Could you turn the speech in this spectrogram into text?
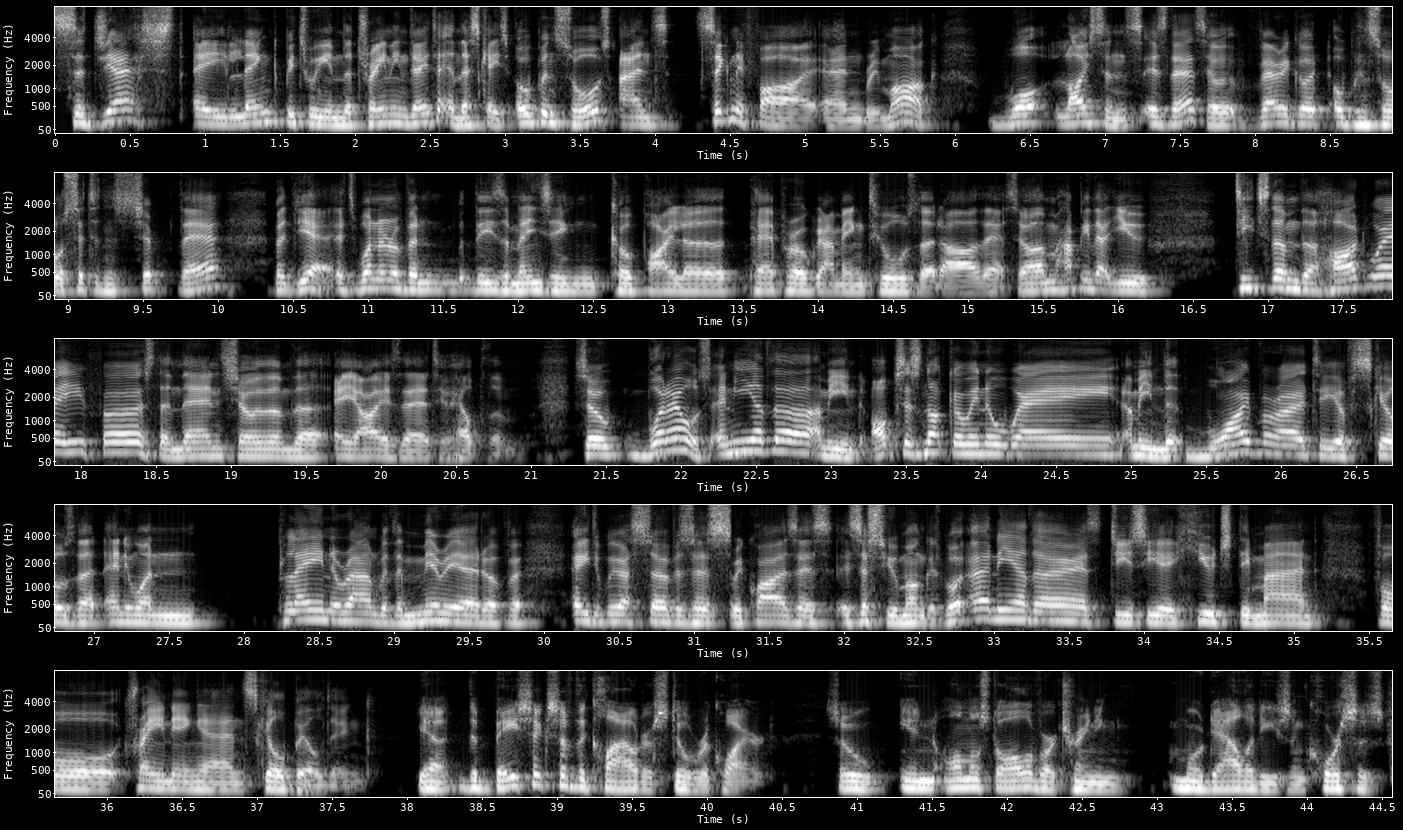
suggest a link between the training data, in this case open source, and signify and remark what license is there. So very good open source citizenship there. But yeah, it's one of these amazing Copilot pair programming tools that are there. So I'm happy that you teach them the hard way first and then show them that AI is there to help them. So what else? Any other, I mean, ops is not going away. I mean, the wide variety of skills that anyone playing around with a myriad of uh, AWS services requires is, is just humongous. But any other do you see a huge demand for training and skill building? Yeah, the basics of the cloud are still required. So, in almost all of our training modalities and courses,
